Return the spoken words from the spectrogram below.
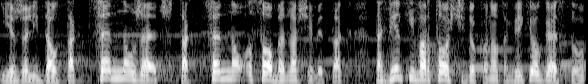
jeżeli dał tak cenną rzecz, tak cenną osobę dla siebie, tak, tak wielkiej wartości dokonał, tak wielkiego gestu,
